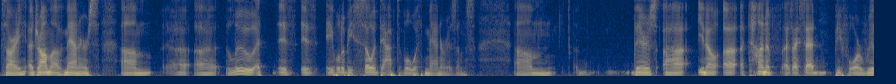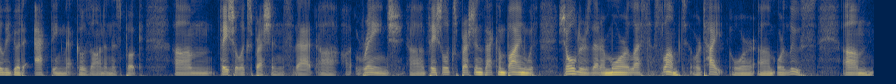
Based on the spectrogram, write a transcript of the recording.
sorry, a drama of manners, um, uh, uh, Liew is is able to be so adaptable with mannerisms. Um, there's uh, you know a, a, ton of, as I said before, really good acting that goes on in this book. Um, facial expressions that uh, range, uh, facial expressions that combine with shoulders that are more or less slumped or tight or um, or loose. Um,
